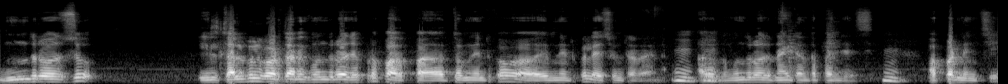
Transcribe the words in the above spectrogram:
ముందు రోజు వీళ్ళు తలుపులు కొడతానికి ముందు రోజు ఎప్పుడో తొమ్మిదింటికో ఎనిమిదింటికో లేచి ఉంటారు ఆయన ముందు రోజు నైట్ అంతా పనిచేసి అప్పటి నుంచి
